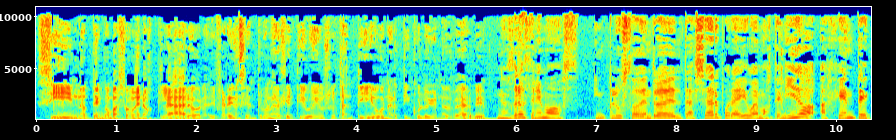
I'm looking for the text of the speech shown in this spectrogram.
si no tengo más o menos claro la diferencia entre un adjetivo y un sustantivo, un artículo y un adverbio. Nosotros tenemos incluso dentro del taller por ahí o hemos tenido a gente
